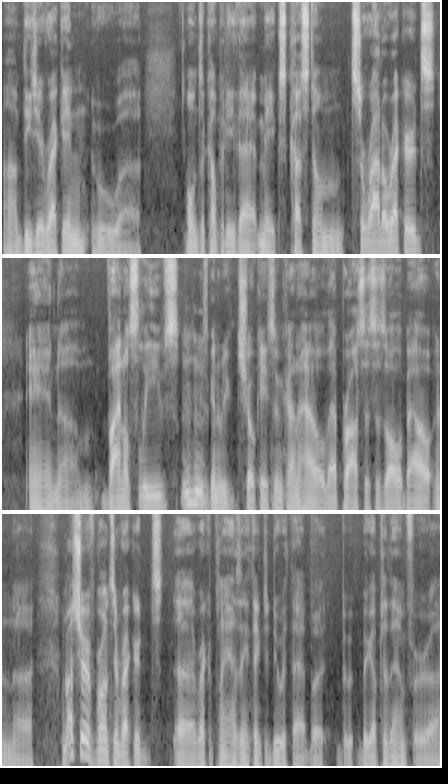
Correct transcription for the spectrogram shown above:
Um, DJ Reckon, who uh, owns a company that makes custom Serato records and um, vinyl sleeves. He's going to be showcasing kind of how that process is all about. And uh, I'm not sure if Bronson Records uh, record plant has anything to do with that, but b- big up to them for uh,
